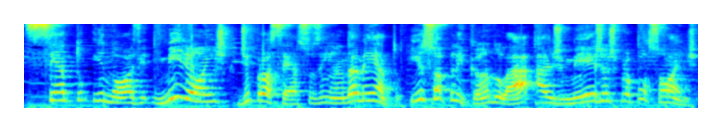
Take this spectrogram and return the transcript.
109 milhões de processos em andamento. Isso aplicando lá as mesmas proporções.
